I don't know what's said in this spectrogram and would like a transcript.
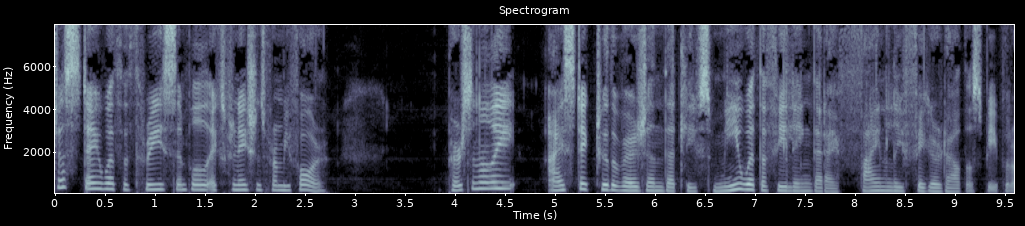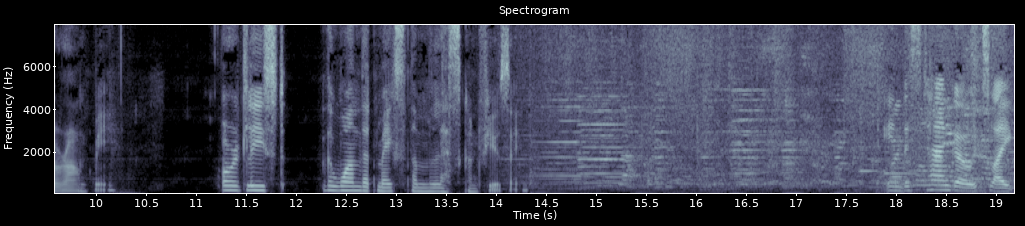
just stay with the three simple explanations from before. Personally, I stick to the version that leaves me with the feeling that I finally figured out those people around me. Or at least, the one that makes them less confusing. In this tango, it's like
